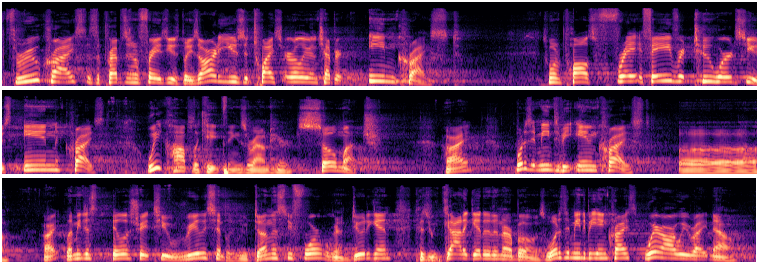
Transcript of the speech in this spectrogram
Through Christ is the prepositional phrase used, but he's already used it twice earlier in the chapter. In Christ. It's one of Paul's fra- favorite two words to use. In Christ. We complicate things around here so much. All right? What does it mean to be in Christ? Uh, all right, let me just illustrate to you really simply. We've done this before. We're going to do it again because we've got to get it in our bones. What does it mean to be in Christ? Where are we right now?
